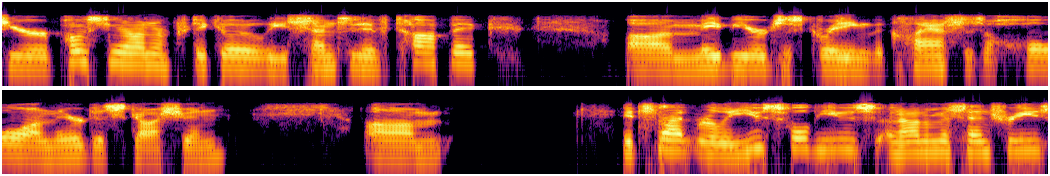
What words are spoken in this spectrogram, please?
you're posting on a particularly sensitive topic, um, maybe you're just grading the class as a whole on their discussion. Um, it's not really useful to use anonymous entries.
